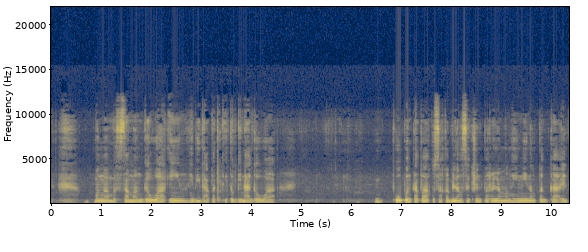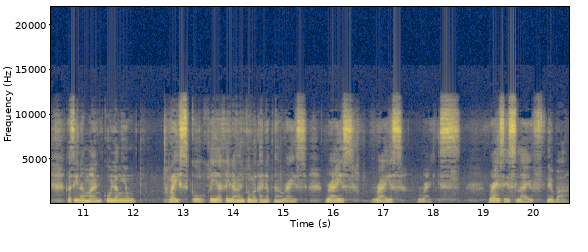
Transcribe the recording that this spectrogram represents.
mga masamang gawain. Hindi dapat ito ginagawa. Pupunta pa ako sa kabilang section para lang manghingi ng pagkain. Kasi naman, kulang yung rice ko. Kaya kailangan ko maghanap ng rice. Rice, rice, rice. Rice is life, 'di ba?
